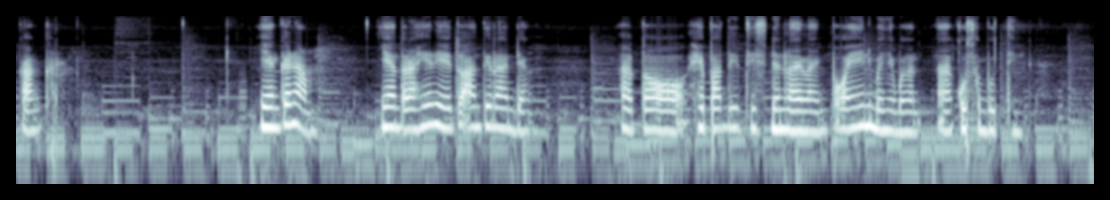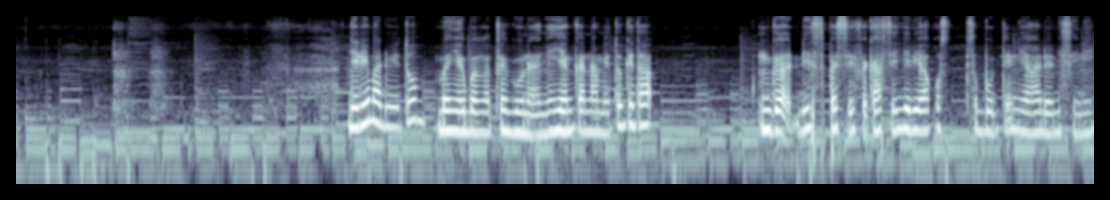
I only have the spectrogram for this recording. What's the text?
kanker. Yang keenam, yang terakhir yaitu anti radang atau hepatitis dan lain-lain. Pokoknya ini banyak banget aku sebutin. Jadi madu itu banyak banget kegunaannya. Yang keenam itu kita nggak dispesifikasi jadi aku sebutin yang ada di sini.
